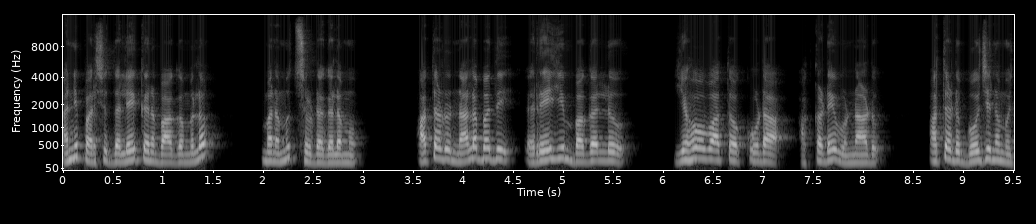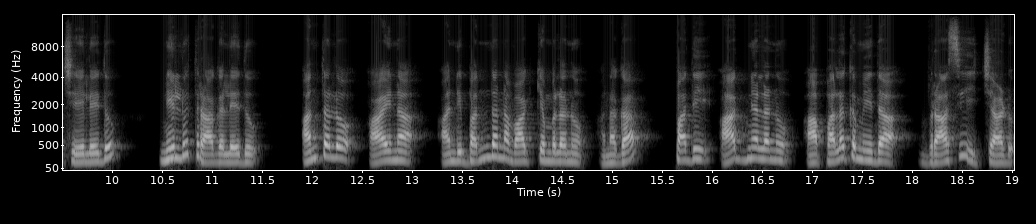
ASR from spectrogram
అని పరిశుద్ధ లేఖన భాగములో మనము చూడగలము. అతడు నలబది రేయిం బగళ్ళు యహోవాతో కూడా అక్కడే ఉన్నాడు. అతడు భోజనము చేయలేదు నీళ్ళు త్రాగలేదు. అంతలో ఆయన ఆ నిబంధన వాక్యములను అనగా పది ఆజ్ఞలను ఆ పలక మీద వ్రాసి ఇచ్చాడు.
